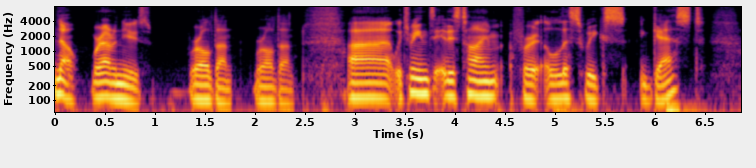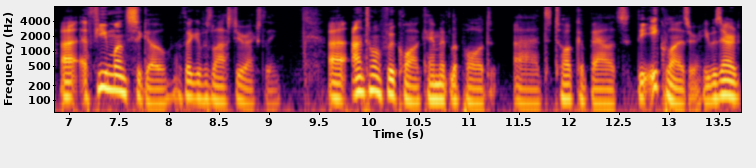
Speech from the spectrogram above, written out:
no, we're out of news. We're all done. We're all done. Uh, which means it is time for this week's guest. Uh, a few months ago, I think it was last year actually, uh, Antoine Fuqua came at Le Pod uh, to talk about The Equalizer. He was there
